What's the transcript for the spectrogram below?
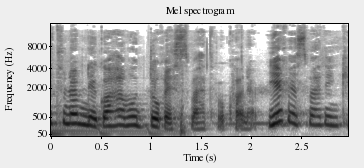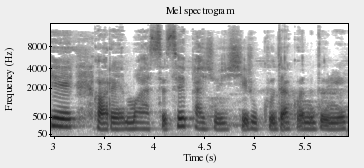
می‌تونم نگاه همون دو قسمت بکنم. یه قسمت این که کار مؤسسه پژوهشی رو کودکان دنیا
